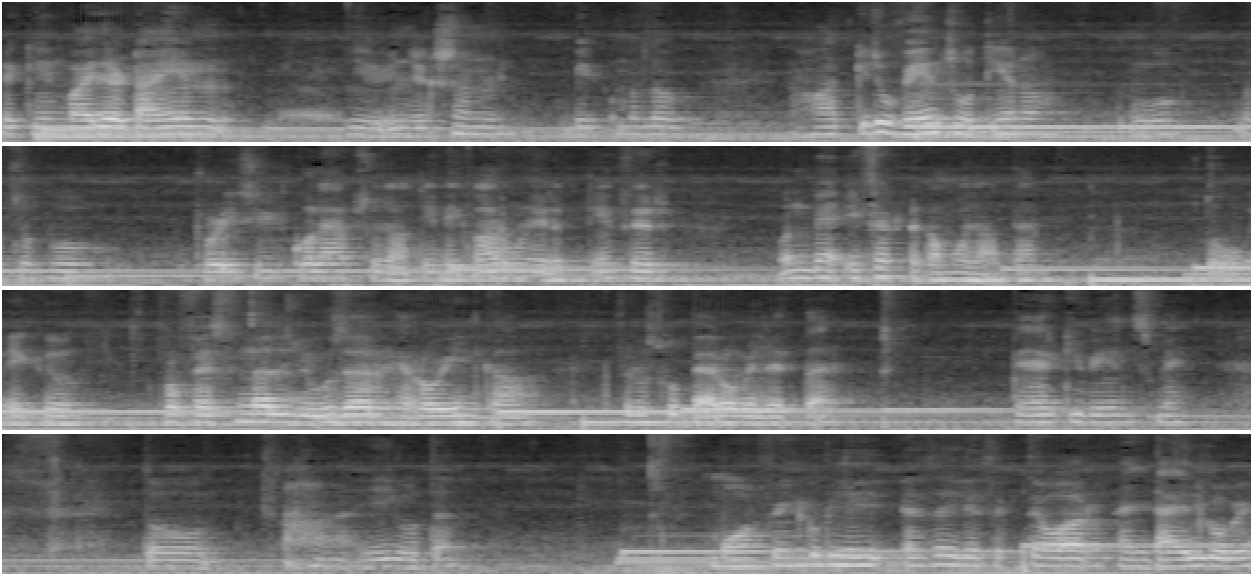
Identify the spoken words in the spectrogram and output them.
लेकिन बाय द टाइम ये इंजेक्शन मतलब हाथ की जो वेंस होती है ना, वो मतलब वो थोड़ी सी कोलैप्स हो जाती है, बेकार होने लगती हैं, फिर उनमें इफ़ेक्ट कम हो जाता है। तो एक प्रोफेशनल यूज़र हेरोइन का फिर उसको पैरों में लेता है, पैर की वेंस में। तो हाँ यही होता है। मॉर्फिन को भी यही, ऐसा ही ले सकते हैं, और फेंटाइल को भी।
